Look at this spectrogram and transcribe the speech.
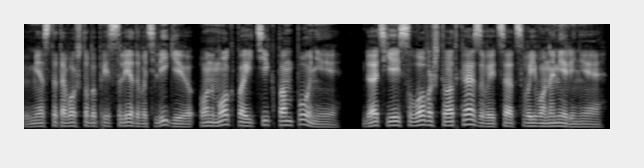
Вместо того, чтобы преследовать Лигию, он мог пойти к Помпонии, дать ей слово, что отказывается от своего намерения.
